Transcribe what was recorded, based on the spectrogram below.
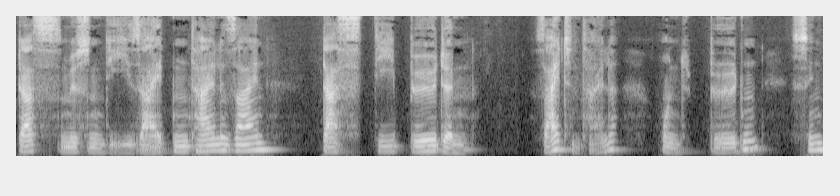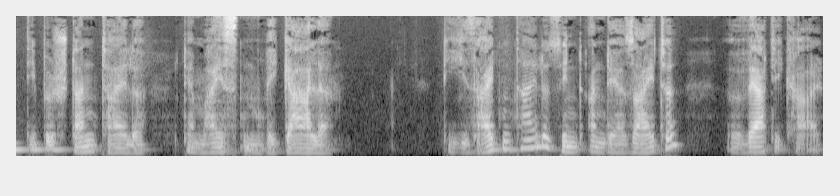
Das müssen die Seitenteile sein, das die Böden. Seitenteile und Böden sind die Bestandteile der meisten Regale. Die Seitenteile sind an der Seite vertikal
